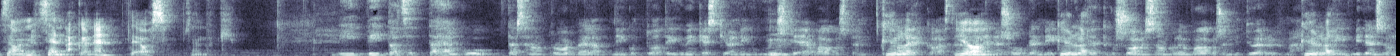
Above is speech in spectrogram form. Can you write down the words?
se on nyt sen näköinen teos sen takia. Niin, viittaat tähän, kun tässä on Broadwaylla niin kun tuotiin hyvin keskiöön niin kuin mustia mm. ja valkoisten Kyllä. amerikkalaisten Joo. välinen suhde, niin Kyllä. Että kun Suomessa on paljon valkoisempi työryhmä, Kyllä. niin miten se on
